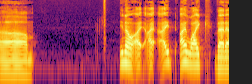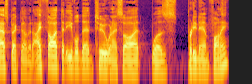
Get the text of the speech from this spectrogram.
Um, you know, I I I, I like that aspect of it. I thought that Evil Dead Two when I saw it was pretty damn funny.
